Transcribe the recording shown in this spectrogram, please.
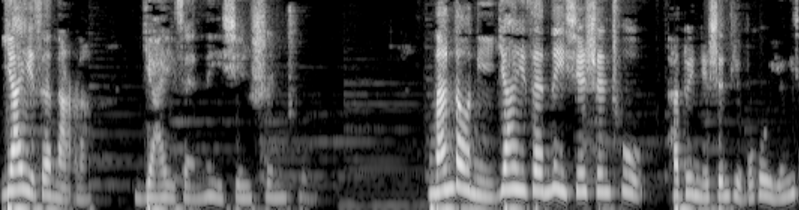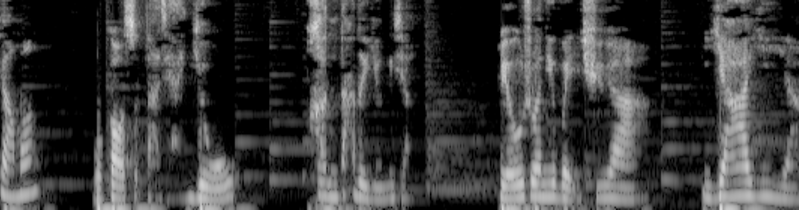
压抑在哪儿了？压抑在内心深处。难道你压抑在内心深处，它对你身体不会有影响吗？我告诉大家，有很大的影响。比如说你委屈啊。你压抑呀，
